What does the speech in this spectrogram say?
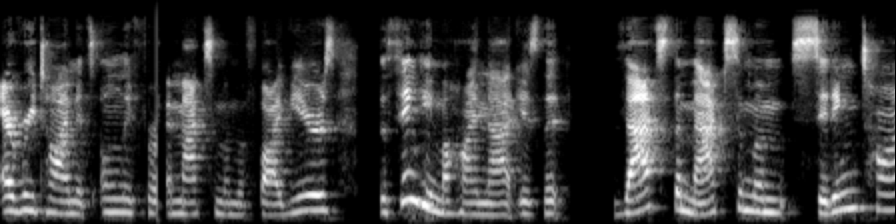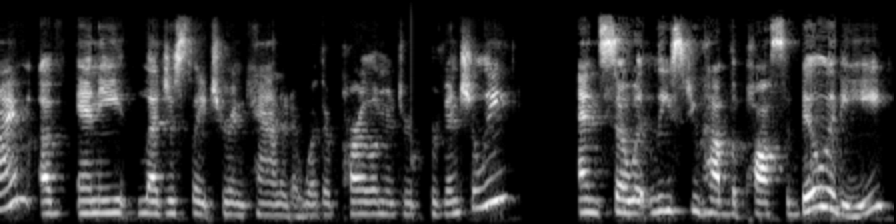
every time it's only for a maximum of five years. The thinking behind that is that that's the maximum sitting time of any legislature in Canada, whether parliament or provincially. And so at least you have the possibility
